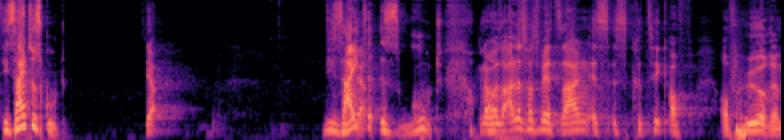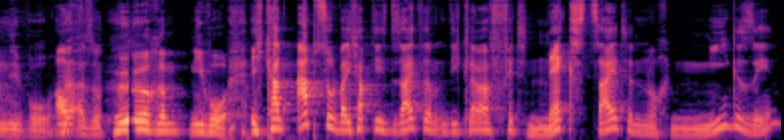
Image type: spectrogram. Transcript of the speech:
die Seite ist gut. ja, Die Seite Ja. ist gut. genau. Und Also alles, was wir jetzt sagen, ist, ist Kritik auf, auf höherem Niveau. auf ne? Also, höherem Niveau. Ich kann absolut, weil ich habe die Seite, die Clever Fit Next Seite noch nie gesehen.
